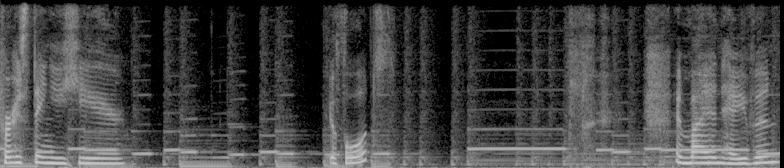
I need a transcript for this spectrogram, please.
First thing you hear. Your thoughts? Am I in Haven?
